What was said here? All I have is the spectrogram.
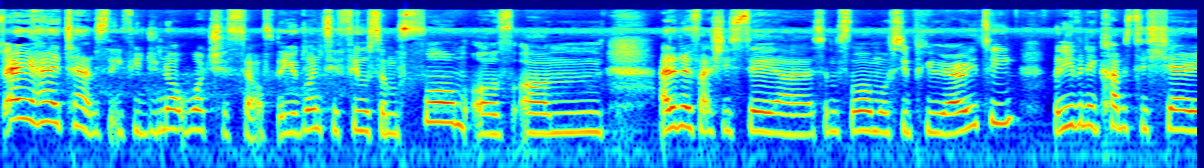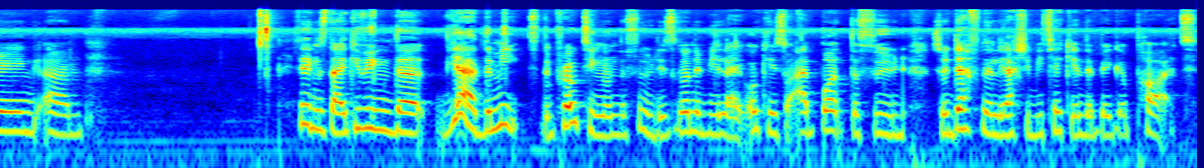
very high chance that if you do not watch yourself that you're going to feel some form of um i don't know if i should say uh some form of superiority. But even it comes to sharing um things like giving the yeah the meat the protein on the food is going to be like okay so i bought the food so definitely i should be taking the bigger part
